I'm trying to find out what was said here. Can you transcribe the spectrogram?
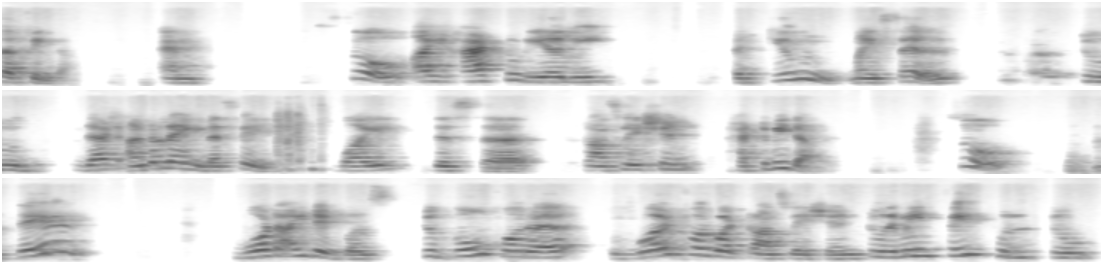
surfing up. And so I had to really attune myself to that underlying message while this uh, translation had to be done. So there, what I did was to go for a word for word translation to remain faithful to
